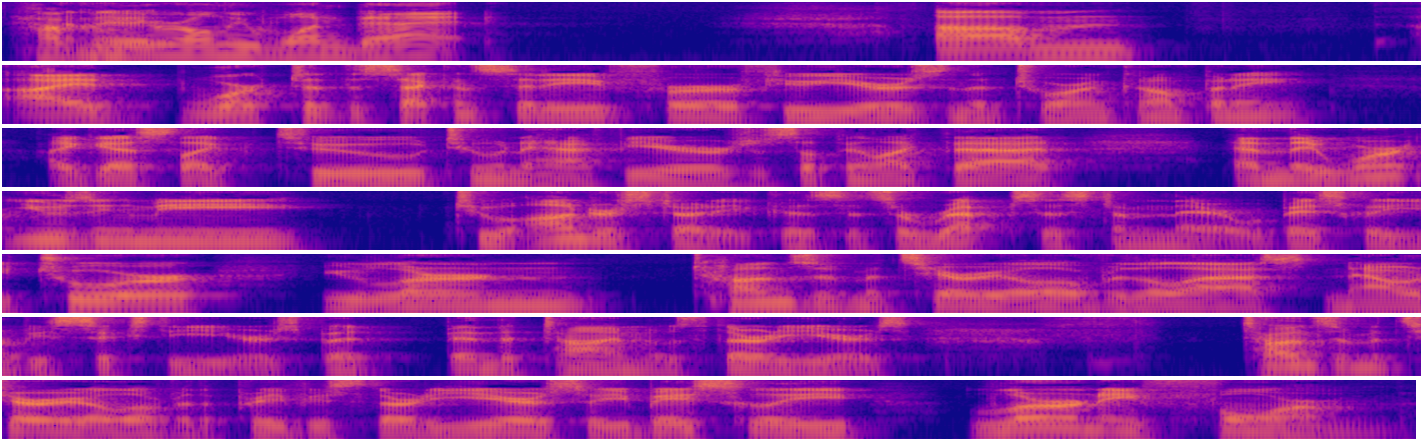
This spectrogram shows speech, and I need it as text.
How come you were only one day? Um, I had worked at the Second City for a few years in the touring company, I guess like two, two and a half years or something like that. And they weren't using me to understudy because it's a rep system there where basically you tour, you learn tons of material over the last, now it would be 60 years, but in the time it was 30 years. Tons of material over the previous 30 years. So you basically learn a form.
